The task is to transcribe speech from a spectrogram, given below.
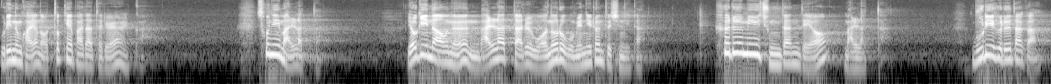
우리는 과연 어떻게 받아들여야 할까? 손이 말랐다. 여기 나오는 말랐다를 원어로 보면 이런 뜻입니다. 흐름이 중단되어 말랐다. 물이 흐르다가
